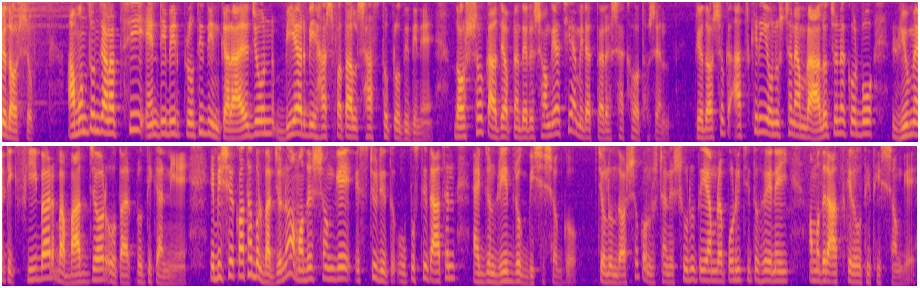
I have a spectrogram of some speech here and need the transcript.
প্রিয় দর্শক, আমন্ত্রণ জানাচ্ছি এনটিভির প্রতিদিনকার আয়োজন বিআরবি হাসপাতাল স্বাস্থ্য প্রতিদিনে। দর্শক, আজ আপনাদের সঙ্গে আছি আমি ডাক্তার শাখাওয়াত হোসেন। প্রিয় দর্শক, আজকের এই অনুষ্ঠানে আমরা আলোচনা করব রিউম্যাটিক ফিভার বা বাতজ্বর ও তার প্রতিকার নিয়ে। এ বিষয়ে কথা বলবার জন্য আমাদের সঙ্গে স্টুডিওতে উপস্থিত আছেন একজন হৃদরোগ বিশেষজ্ঞ। চলুন দর্শক, অনুষ্ঠানের শুরুতেই আমরা পরিচিত হয়ে নেই আমাদের আজকের অতিথির সঙ্গে।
